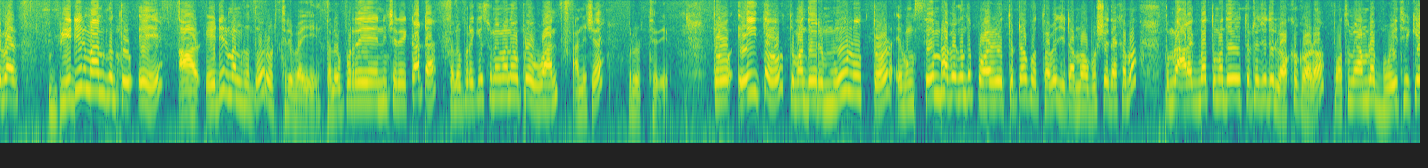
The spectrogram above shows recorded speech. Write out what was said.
এবার বিডির মান কিন্তু এ আর এডির মান কিন্তু রোড থ্রি বাই এ তাহলে উপরে নিচের কাটা, তাহলে উপরে কিছু নেই মানে উপরে ওয়ান আর নিচে রুট থ্রি তো এই তো তোমাদের মূল উত্তর এবং সেমভাবে কিন্তু পরের উত্তরটাও করতে হবে, যেটা আমরা অবশ্যই দেখাবো। তোমরা আরেকবার তোমাদের উত্তরটা যদি লক্ষ্য করো, প্রথমে আমরা বই থেকে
